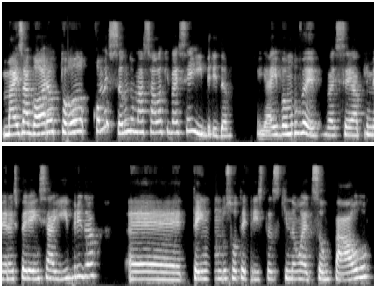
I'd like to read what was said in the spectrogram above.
mas agora eu estou começando uma sala que vai ser híbrida. E aí vamos ver, vai ser a primeira experiência híbrida. É, tem um dos roteiristas que não é de São Paulo,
